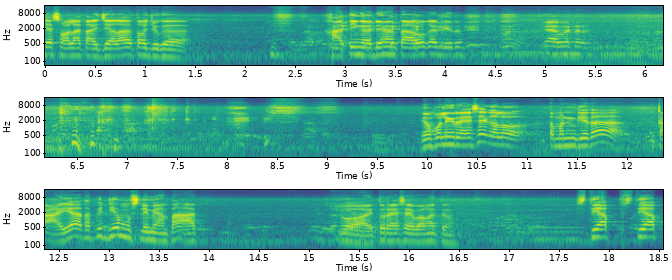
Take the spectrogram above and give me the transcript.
ya sholat aja lah atau juga hati nggak ada yang tahu kan gitu Ya bener. yang paling rese kalau temen kita kaya tapi dia muslim yang taat wah itu rese banget tuh setiap setiap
